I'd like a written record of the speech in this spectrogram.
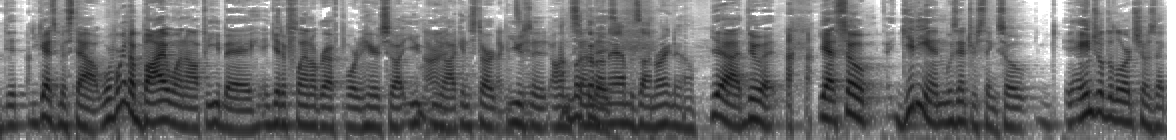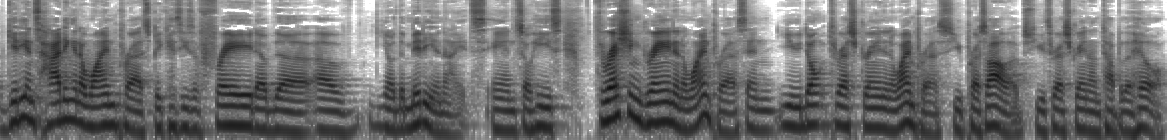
did. You guys missed out. Well, we're gonna buy one off eBay and get a flannel graph board in here, so you you know. I can start I can using it. it on I'm looking on Amazon right now. Yeah, do it. yeah, so Gideon was interesting. So an angel of the Lord shows up. Gideon's hiding in a wine press because he's afraid of the of you know the Midianites, and so he's threshing grain in a wine press. And you don't thresh grain in a wine press; you press olives. You thresh grain on top of the hill.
